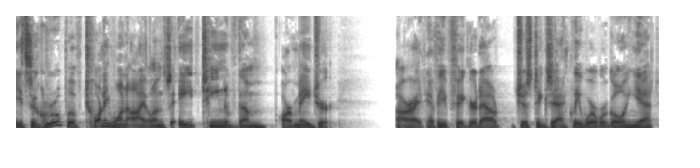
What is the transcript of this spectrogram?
It's a group of 21 islands, 18 of them are major. All right, have you figured out just exactly where we're going yet?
